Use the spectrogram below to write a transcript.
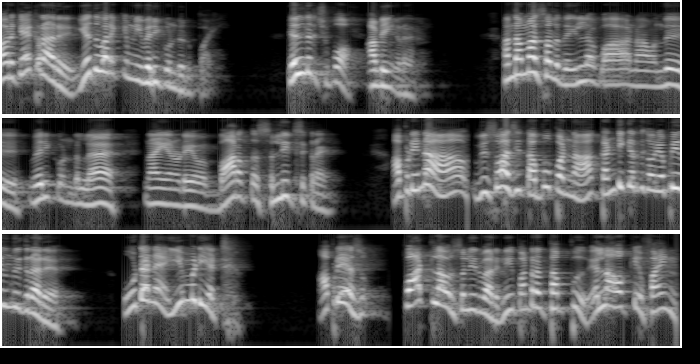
அவர் கேட்குறாரு எது வரைக்கும் நீ வெறி கொண்டு இருப்பாய் எழுந்திரிச்சு போ அப்படிங்கிறாரு. அந்த அம்மா சொல்லுது இல்லைப்பா நான் வந்து வெறி கொண்டல நான் என்னுடைய பாரத்தை சொல்லிட்டு இருக்கிறேன் அப்படின்னா விசுவாசி தப்பு பண்ணா கண்டிக்கிறதுக்கு அவர் எப்படி இருந்திருக்கிறாரு? உடனே இம்மிடியட் அப்படியே ஸ்பாட்டில் அவர் சொல்லிடுவார் நீ பண்ணுற தப்பு எல்லாம் ஓகே ஃபைன்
